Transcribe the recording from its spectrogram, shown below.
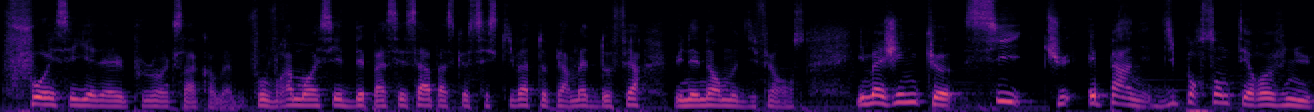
Faut essayer d'aller plus loin que ça quand même. Faut vraiment essayer de dépasser ça parce que c'est ce qui va te permettre de faire une énorme différence. Imagine que si tu épargnes 10% de tes revenus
